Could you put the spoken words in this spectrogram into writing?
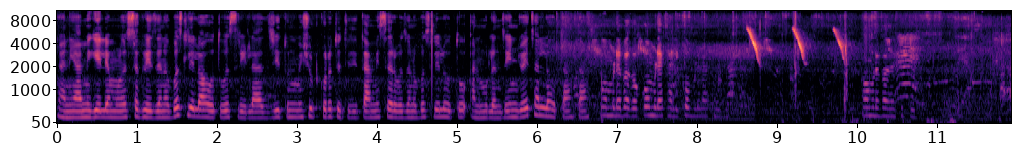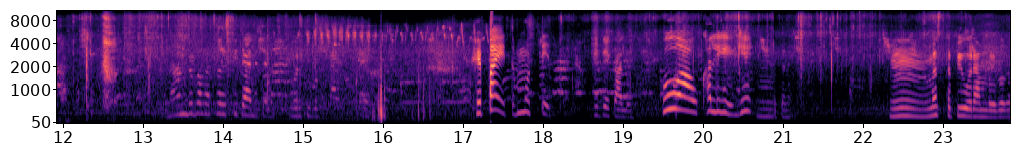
आणि आम्ही गेल्यामुळं सगळेजण बसलेलो आहोत वसरीला. जिथून मी शूट करत होते तिथं आम्ही सर्वजण बसलेलो होतो आणि मुलांचा एन्जॉय चालला होता आता. कोंबड्या बघा कोंबड्या खाली कोंबड्या कोंबड्या बघा किती. आंबे बघा किती आले त्याला. वरती बघ. हे पाहिजे मोठे किती एक आले? हो आव खाली ये, घे. हम्म, मस्त प्युअर आंबा आहे बघा.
